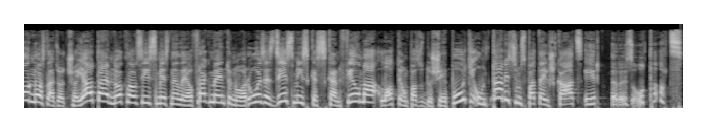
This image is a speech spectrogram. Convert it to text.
Un noslēdzot šo jautājumu, noklausīsimies nelielu fragment no rozes dziesmīs, kas skan filmā Lotte un pazudušie puķi, un tad es jums pateikšu, kāds ir rezultāts.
